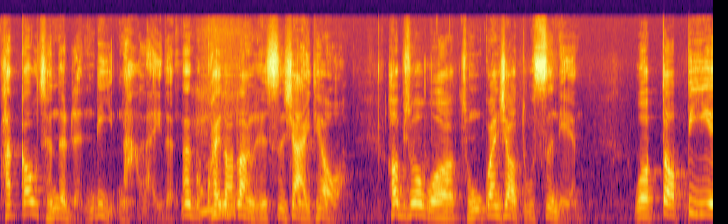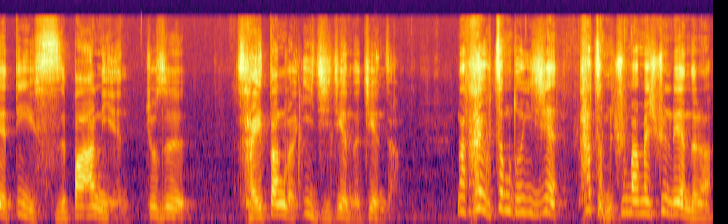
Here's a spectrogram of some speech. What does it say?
它高层的人力哪来的？那个快到让人是吓一跳哦。好比说我从官校读四年，我到毕业第十八年，就是才当了一级舰的舰长。那他有这么多一级舰，他怎么去慢慢训练的呢？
